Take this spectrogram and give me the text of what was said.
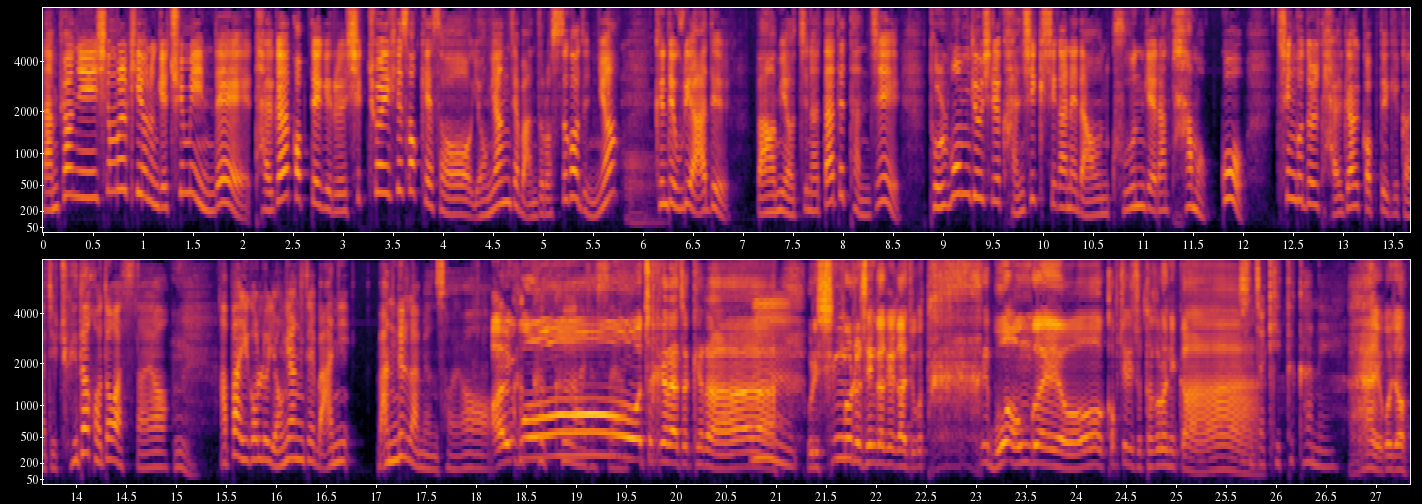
남편이 식물 키우는 게 취미인데 달걀 껍데기를 식초에 희석해서 영양제 만들어 쓰거든요. 근데 우리 아들 마음이 어찌나 따뜻한지 돌봄 교실 간식 시간에 나온 구운 계란 다 먹고 친구들 달걀 껍데기까지 죄다 걷어왔어요. 음. 아빠 이걸로 영양제 많이 만들라면서요. 그, 그, 그 아이고, 착해라, 착해라. 음. 우리 식물을 생각해가지고 다 모아온 거예요. 껍질이 좋다 그러니까. 진짜 기특하네. 아, 이거 저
